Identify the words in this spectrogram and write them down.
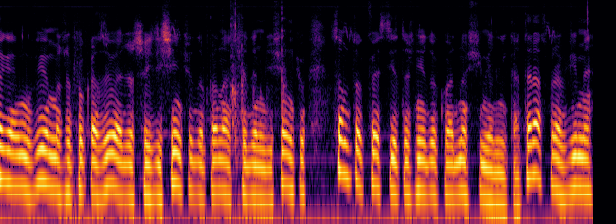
Tak jak mówiłem, może pokazywać do 60 do ponad 70. Są to kwestie też niedokładności mielnika. Teraz sprawdzimy,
